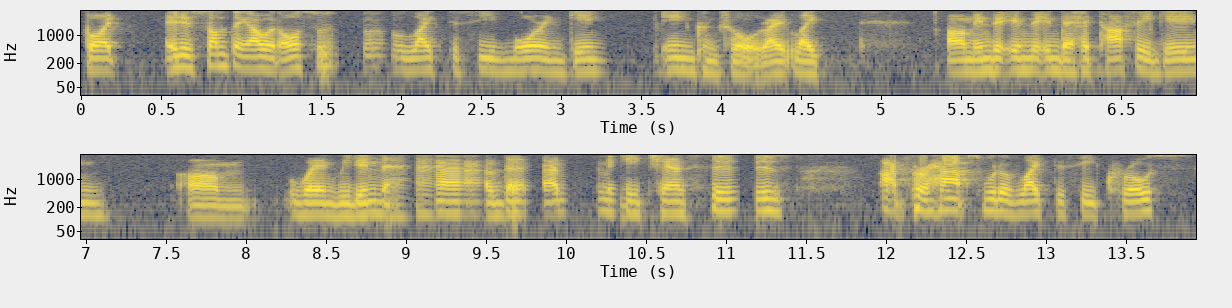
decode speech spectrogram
But it is something I would also like to see more in game in control, right? Like um, in the in the in the Getafe game, um, when we didn't have that, that many chances, I perhaps would have liked to see Kroos,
